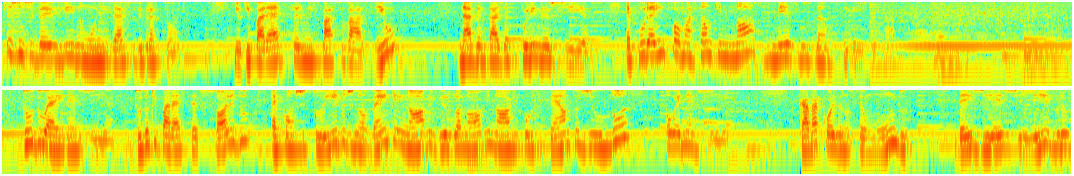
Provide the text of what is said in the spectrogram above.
que a gente vive num universo vibratório. E o que parece ser um espaço vazio, na verdade é pura energia, é pura informação que nós mesmos damos significado. Tudo é energia. Tudo que parece ser sólido é constituído de 99,99% de luz ou energia. Cada coisa no seu mundo, desde este livro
